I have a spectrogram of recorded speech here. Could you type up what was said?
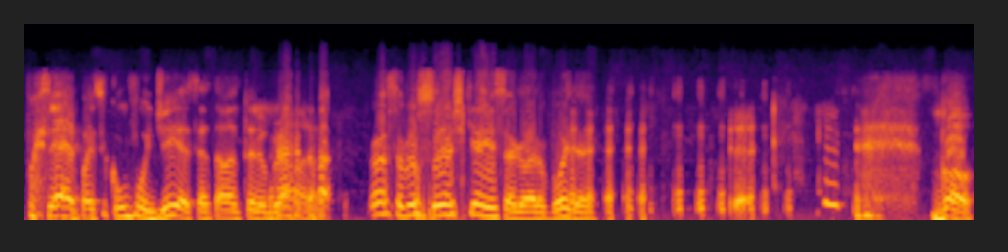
Pois é, pode se confundir, acertar o Antônio Brown, né? Nossa, meu sonho acho que é esse agora. Boa ideia. Bom,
